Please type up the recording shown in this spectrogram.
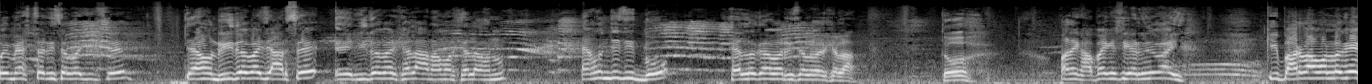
ওই ম্যাচটা রিসাল ভাই জিতছে। এখন হৃদয় ভাই যে আসছে এই হৃদয় ভাইয়ের খেলা আর আমার খেলা এখন। এখন যে জিতবো খেললো আবার রিসাল ভাইয়ের খেলা। তো অনেক হাঁপাই গেছি আর হৃদয় ভাই। কি পারব আমার লোকে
